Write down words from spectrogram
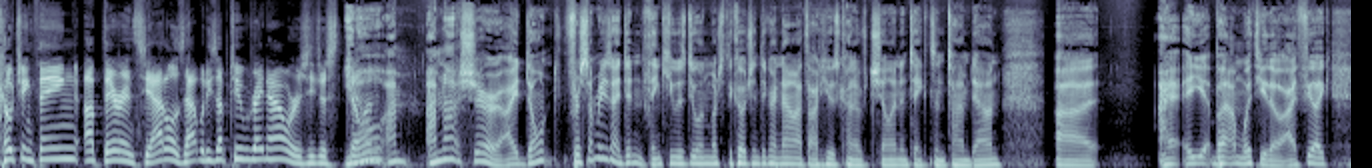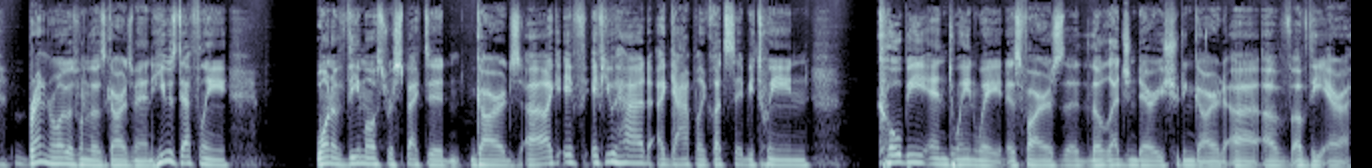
coaching thing up there in Seattle? Is that what he's up to right now, or is he just You chilling? know, I'm I'm not sure. I don't. For some reason, I didn't think he was doing much of the coaching thing right now. I thought he was kind of chilling and taking some time down. Uh, I yeah, but I'm with you though. I feel like Brandon Roy was one of those guards, man. He was definitely one of the most respected guards. Uh, like if if you had a gap, like let's say between Kobe and Dwyane Wade, as far as the, the legendary shooting guard uh, of of the era,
